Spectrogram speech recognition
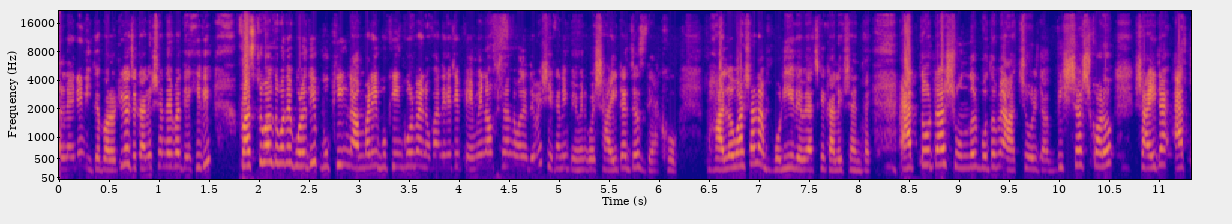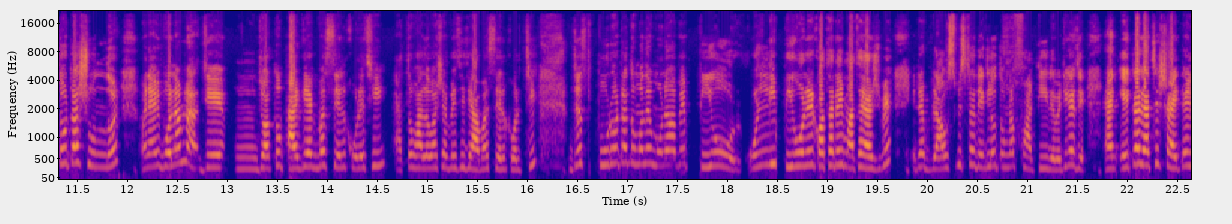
অনলাইনে নিতে পারো, ঠিক আছে? কালেকশন এবার দেখিয়ে দিই। ফার্স্ট অফ অল তোমাদের বলে দিই বুকিং নাম্বারে বুকিং করবেন ওখান থেকে যে পেমেন্ট অপশন তোমাদের দেবে সেখানে পেমেন্ট করবে। শাড়িটা জাস্ট দেখো, ভালোবাসা না ভরিয়ে দেবে আজকে কালেকশনটায় এতটা সুন্দর প্রথমে আঁচলটা, বিশ্বাস করো, শাড়িটা এতটা সুন্দর। মানে আমি বললাম না যে যত আগে একবার সেল করেছি, এত ভালোবাসা পেয়েছি যে আবার সেল করছি। জাস্ট পুরোটা তোমাদের মনে হবে পিওর অনলি পিওরের কথাটাই মাথায় আসবে। এটা ব্লাউজ পিসটা দেখলেও তোমরা ফাটিয়ে দেবে, ঠিক আছে? এন্ড এটা যাচ্ছে শাড়িটার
